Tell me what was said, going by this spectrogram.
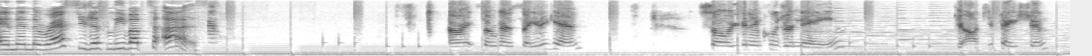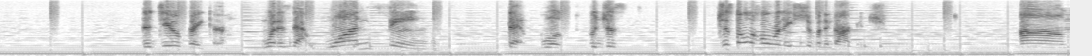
and then the rest you just leave up to us. All right, so we're going to say it again. So you're going to include your name, your occupation, the deal breaker. What is that one thing that will would just just throw the whole relationship in the garbage? Um,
